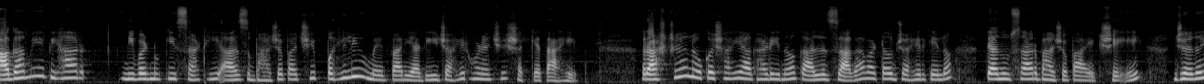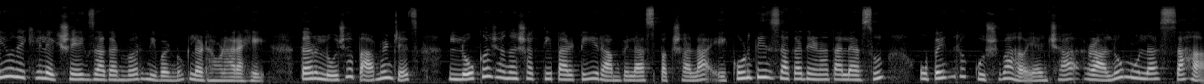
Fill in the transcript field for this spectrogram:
आगामी बिहार निवडणुकीसाठी आज भाजपाची पहिली उमेदवार यादी जाहीर होण्याची शक्यता आहे. राष्ट्रीय लोकशाही आघाडीनं काल जागा वाटप जाहीर केलं. त्यानुसार भाजपा एकशे एक जदयू देखील एकशे एक जागांवर निवडणूक लढवणार आहे. तर लोजपा म्हणजेच लोक जनशक्ती पार्टी रामविलास पक्षाला एकोणतीस जागा देण्यात आल्या असून उपेंद्र कुशवाह यांच्या रालोमुला सहा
